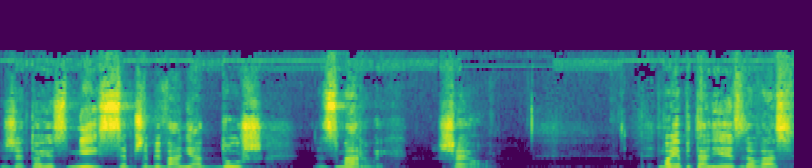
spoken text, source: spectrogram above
że to jest miejsce przebywania dusz zmarłych. Sheol. Moje pytanie jest do Was,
